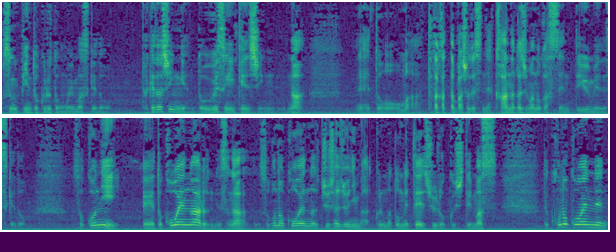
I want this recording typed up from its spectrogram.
すぐピンとくると思いますけど、武田信玄と上杉謙信が、えっ、ー、と、まあ、戦った場所ですね。川中島の合戦って有名ですけど、そこに、えっ、ー、と、公園があるんですが、そこの公園の駐車場に今、車止めて収録してます。で、この公園で、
